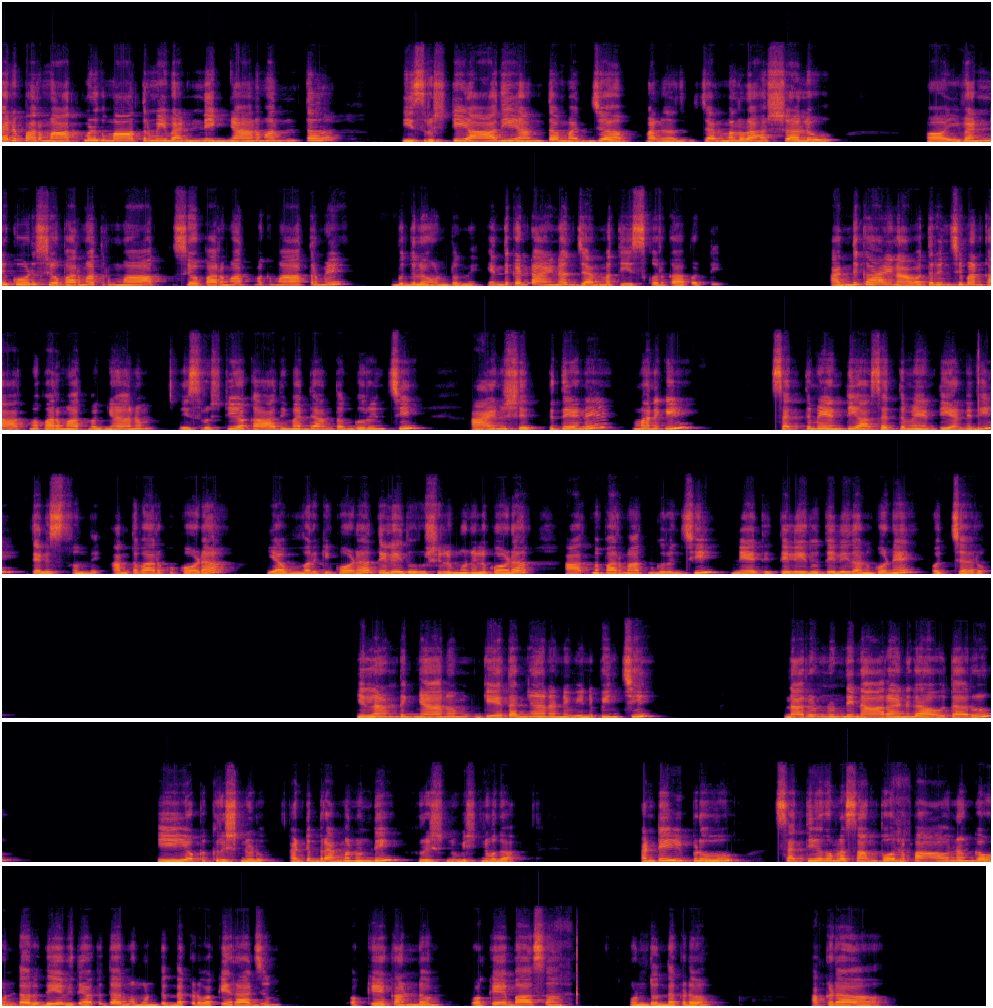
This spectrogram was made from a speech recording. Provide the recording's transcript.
కానీ పరమాత్ముడికి మాత్రం ఇవన్నీ జ్ఞానం అంతా ఈ సృష్టి ఆది అంత మధ్య మన జన్మల రహస్యాలు ఇవన్నీ కూడా శివ పరమాత్మ మా శివ పరమాత్మకు మాత్రమే బుద్ధిలో ఉంటుంది. ఎందుకంటే ఆయన జన్మ తీసుకోరు కాబట్టి. అందుకే ఆయన అవతరించి మనకు ఆత్మ పరమాత్మ జ్ఞానం ఈ సృష్టి యొక్క ఆది మధ్య అంతం గురించి ఆయన చెప్పితేనే మనకి సత్యం ఏంటి అసత్యం ఏంటి అనేది తెలుస్తుంది. అంతవరకు కూడా ఎవ్వరికి కూడా తెలియదు. ఋషులు మునులు కూడా ఆత్మ పరమాత్మ గురించి నేతి తెలియదు తెలియదు అనుకునే వచ్చారు. ఇలాంటి జ్ఞానం గీత జ్ఞానాన్ని వినిపించి నరు నుండి నారాయణగా అవుతారు ఈ యొక్క కృష్ణుడు. అంటే బ్రహ్మ నుండి కృష్ణు విష్ణువుగా. అంటే ఇప్పుడు సత్యయుగంలో సంపూర్ణ పావనంగా ఉంటారు. దేవి దేవత ధర్మం ఉంటుంది అక్కడ. ఒకే రాజ్యం. ఒకే ఖండం ఒకే భాష ఉంటుంది అక్కడ అక్కడ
